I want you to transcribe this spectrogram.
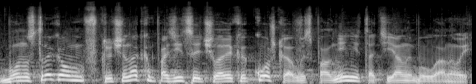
бонус-треком включена композиция «Человека-кошка» в исполнении Татьяны Булановой.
